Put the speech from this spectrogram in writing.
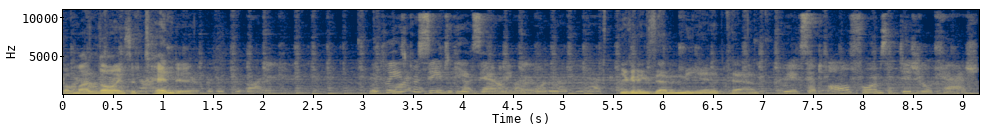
But my loins are tender. Please proceed to the examining room. You can examine me anytime. We accept all forms of digital cash.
